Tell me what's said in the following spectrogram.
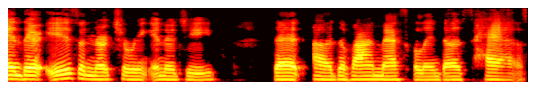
And there is a nurturing energy that uh, divine masculine does have.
